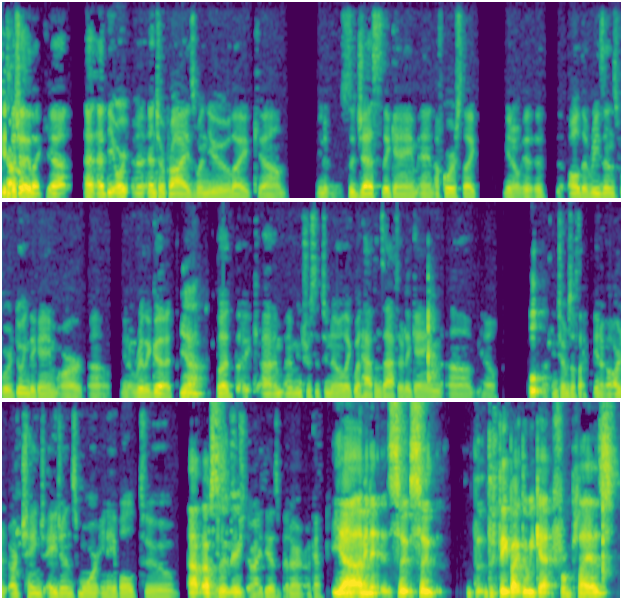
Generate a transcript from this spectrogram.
yeah. especially like yeah, at, at the or, uh, enterprise when you like um, you know suggest the game and of course like you know it, it, all the reasons for doing the game are uh, you know really good. Yeah. But like i'm i'm interested to know like what happens after the game um, you know well, in terms of like you know are, are change agents more enabled to absolutely you know, their ideas better? Okay. Yeah i mean so so the, the feedback that we get from players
